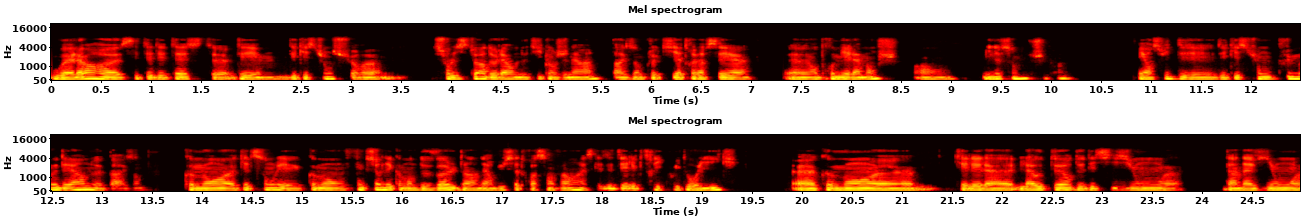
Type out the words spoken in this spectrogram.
Ou alors, c'était des tests, des, des questions sur sur l'histoire de l'aéronautique en général. Par exemple, qui a traversé euh, euh, en premier la Manche en 1900, je crois. Et ensuite des, des questions plus modernes, par exemple, comment, euh, quelles sont les, comment fonctionnent les commandes de vol d'un Airbus A320 Est-ce qu'elles étaient électriques ou hydrauliques? Euh, Comment, euh, quelle est la, la, hauteur de décision d'un avion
